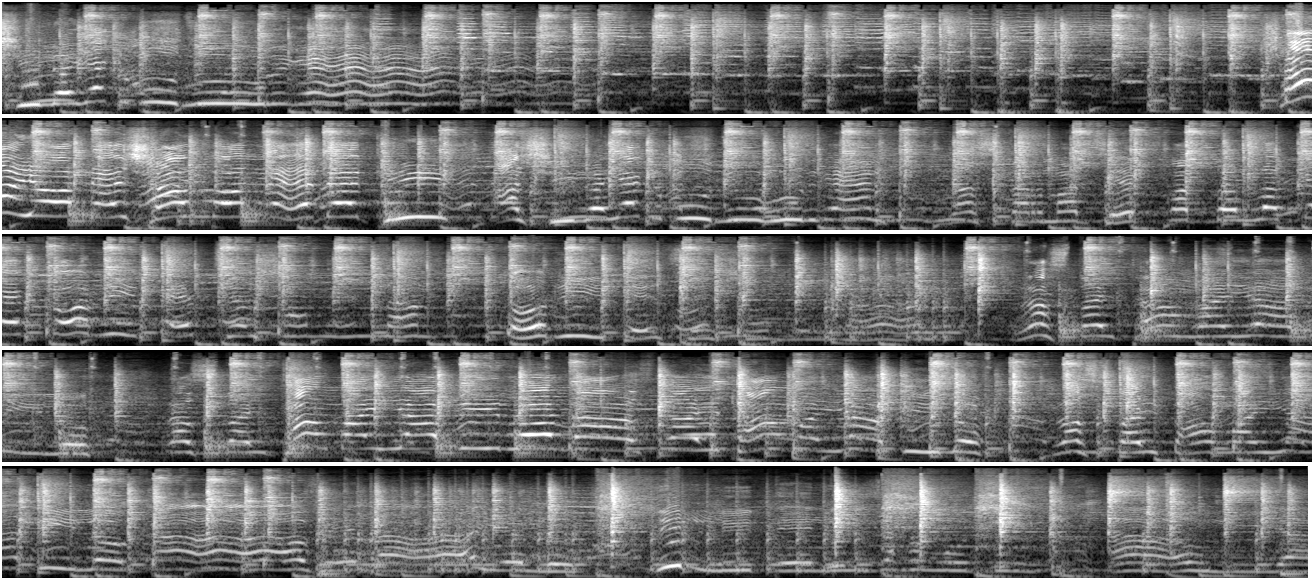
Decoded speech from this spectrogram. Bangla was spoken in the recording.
ছিল এক হুজুর শয়নে সপনে দেখি আসিল এক বুজুর জ্ঞান রাস্তার মাঝে কত লোকে করিতেছে সন্ধান করিতে كل تلي زحمتي أولياء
